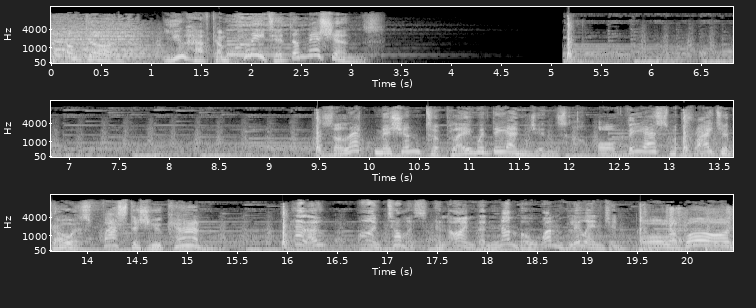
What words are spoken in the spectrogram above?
Well done! You have completed the missions! Select mission to play with the engines, or VS try to go as fast as you can. Hello, I'm Thomas, and I'm the number one blue engine. All aboard!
